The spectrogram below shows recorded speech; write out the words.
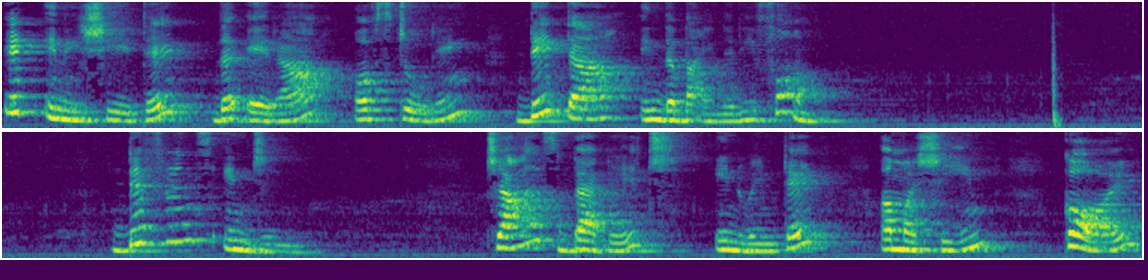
it initiated the era of storing data in the binary form. Difference engine. Charles Babbage invented a machine called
